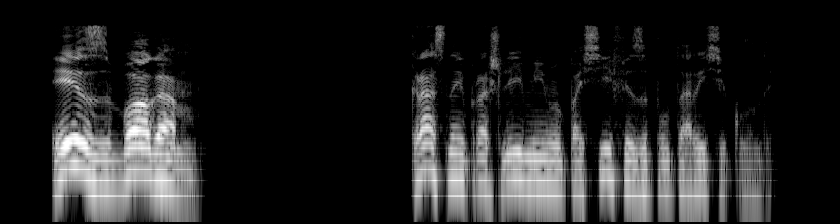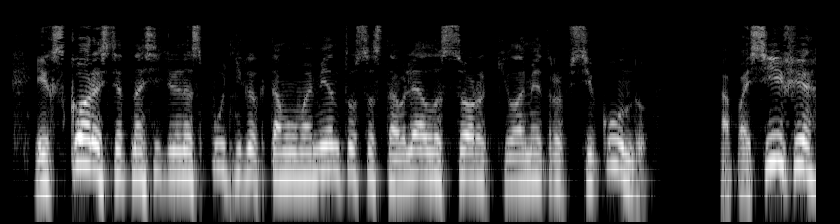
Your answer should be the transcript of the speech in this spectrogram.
— И с Богом! Красные прошли мимо Пасифи за полторы секунды. Их скорость относительно спутника к тому моменту составляла 40 километров в секунду, а по Сифе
